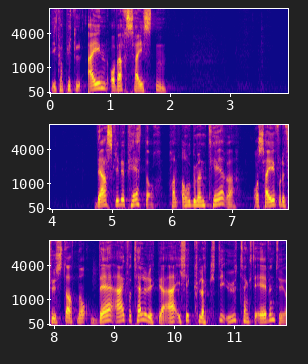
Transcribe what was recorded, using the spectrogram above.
i kapittel 1 og vers 16. Der skriver Peter Han argumenterer og sier for det første at når det jeg forteller dere, er ikke kløktig uttenkte eventyr.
